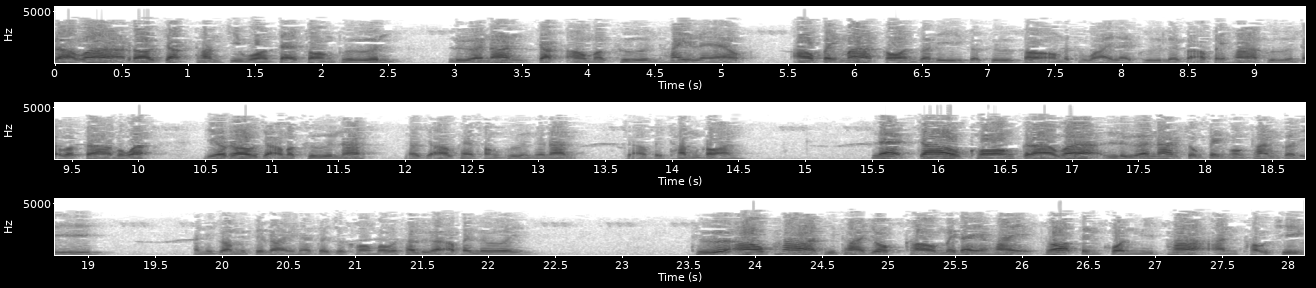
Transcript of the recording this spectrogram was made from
กล่าวว่าเราจักทำจีวรแต่สองผืน เหลือนั้นจักเอามาคืนให้แล้ว เอาไปมากก่อนก็ดีก็คือเขาเอามาถวายหลายผืนเลยก็เอาไปห้าผืน แต่ว่ากล่าวบอกว่า เดี๋ยวเราจะเอามาคืนนะเราจะเอาแค่สองผืนเท่านั้น จะเอาไปทำก่อน และเจ้าของกล่าวว่าเหลือนั้นจงเป็นของท่านก็ดี อันนี้ก็ไม่เป็นไรนะแต่เจ้าของบอกว่าถ้าเหลือเอาไปเลย ถือเอาผ้าที่ทายกเขาไม่ได้ให้ เพราะเป็นคนมีผ้าอันเขาชิง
